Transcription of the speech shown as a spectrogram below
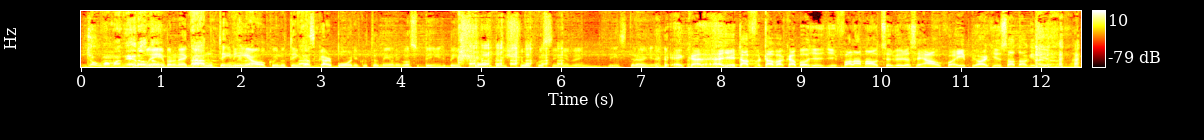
de alguma maneira? Não ou lembra, né, cara? Nada, não tem nem álcool e não tem Nada. gás carbônico também. É um negócio bem, bem, cho bem choco, assim. É bem, bem estranho. É, cara, a gente tava, tava acabou de, de falar mal de cerveja sem álcool aí, pior que isso, só dog beer, né?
